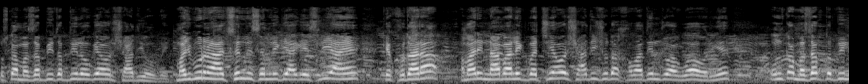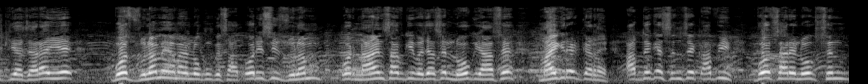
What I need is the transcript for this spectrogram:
उसका मज़हब भी तब्दील हो गया और शादी हो गई। मजबूरन आज सिंध असम्बली के आगे इसलिए आए कि खुदारा हमारी नाबालिग बच्चियाँ और शादीशुदा खवातीन जो अगवा हो रही हैं, उनका मज़हब तब्दील किया जा रहा है। ये बहुत जुलम है हमारे लोगों के साथ और इसी जुलम और नाइंसाफ की वजह से लोग यहाँ से माइग्रेट कर रहे हैं। आप देखें, सिंध से काफ़ी बहुत सारे लोग सिंध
